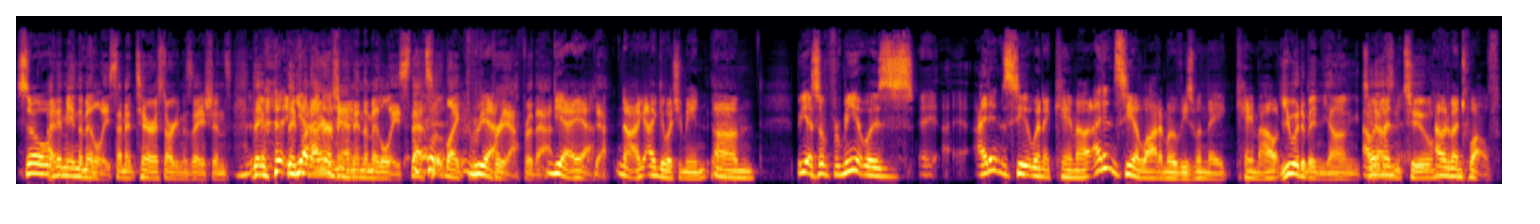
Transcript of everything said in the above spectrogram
So I didn't mean the Middle East. I meant terrorist organizations. They, they Yeah, put Iron Man in the Middle East. That's like Yeah. for yeah for that. Yeah, yeah, yeah. No, I, I get what you mean. Um, but yeah, so for me, it was I, didn't see it when it came out. I didn't see a lot of movies when they came out. You would have been young, have been- 2002. I would have been twelve.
